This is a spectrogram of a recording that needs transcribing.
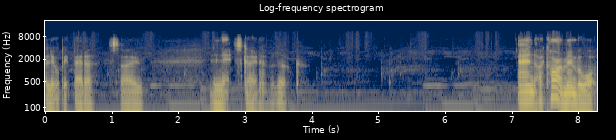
a little bit better. So let's go and have a look. And I can't remember what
